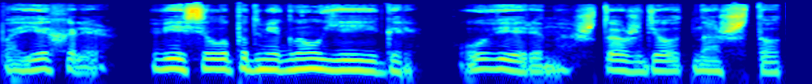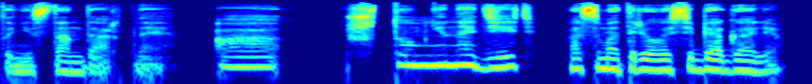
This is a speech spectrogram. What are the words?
«Поехали», — весело подмигнул ей Игорь. «Уверен, что ждет нас что-то нестандартное». «А что мне надеть?» — осмотрела себя Галя.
